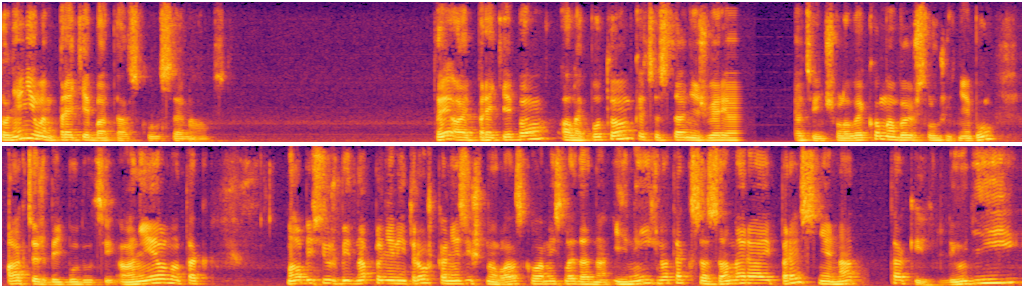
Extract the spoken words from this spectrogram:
to není len pre teba tá skúsenosť. Je aj pre teba, ale potom, keď sa staneš veriacím človekom a budeš slúžiť nebu, a chceš byť budúci aniel, no tak mal by si už byť naplnený troška nezištnou láskou a mysledať na iných, no tak sa zameraj presne na takých ľudí,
